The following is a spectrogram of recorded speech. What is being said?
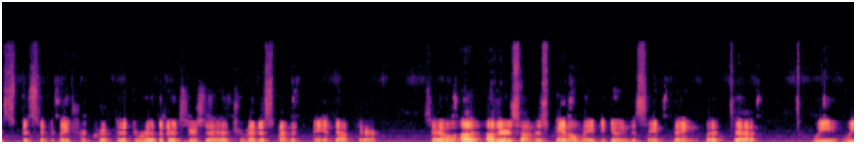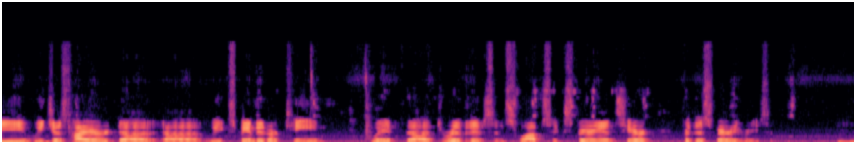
specifically for crypto derivatives. There's a, a tremendous amount of demand out there. So uh, others on this panel may be doing the same thing, but uh, we we we just hired, uh, we expanded our team with derivatives and swaps experience here for this very reason. Mm-hmm.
